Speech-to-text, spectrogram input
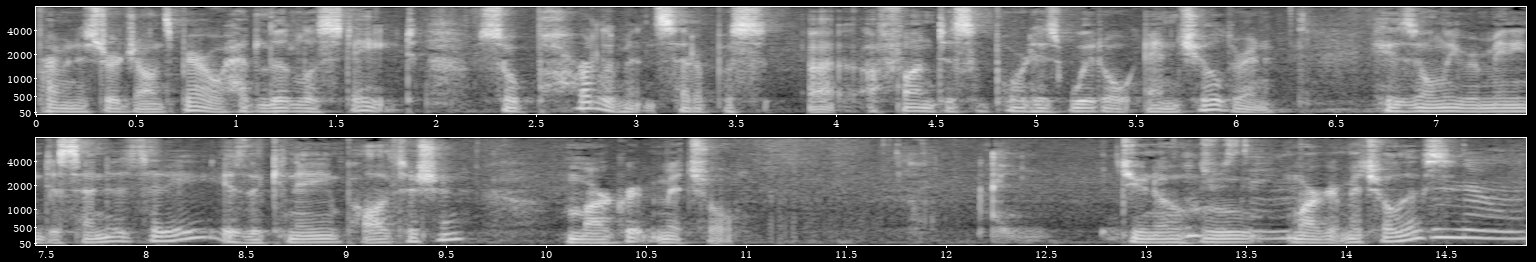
Prime Minister John Sparrow had little estate, so Parliament set up a fund to support his widow and children. His only remaining descendant today is the Canadian politician Margaret Mitchell. I, Do you know who Margaret Mitchell is? no.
